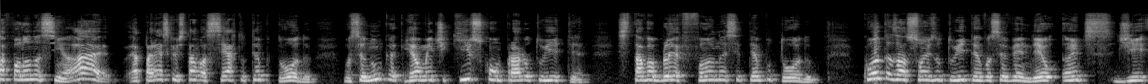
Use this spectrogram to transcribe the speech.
está falando assim, ah, é, parece que eu estava certo o tempo todo, você nunca realmente quis comprar o Twitter, estava blefando esse tempo todo. Quantas ações do Twitter você vendeu antes de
